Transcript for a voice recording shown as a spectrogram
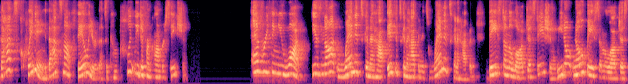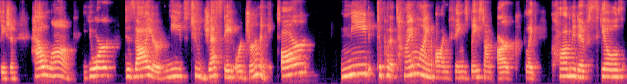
that's quitting. That's not failure. That's a completely different conversation everything you want is not when it's going to happen if it's going to happen it's when it's going to happen based on the law of gestation. We don't know based on the law of gestation how long your desire needs to gestate or germinate. Our need to put a timeline on things based on our like cognitive skills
